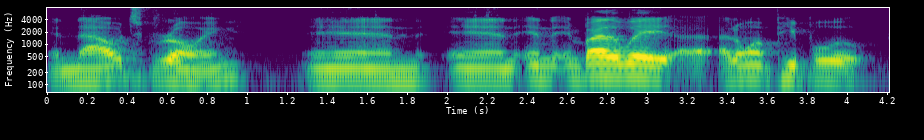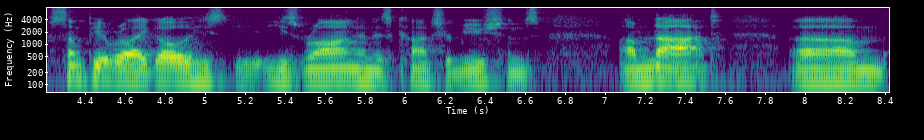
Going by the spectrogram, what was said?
and now it's growing. And and and and by the way, I don't want people. Some people are like, "Oh, he's he's wrong on his contributions." I'm not. Um,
